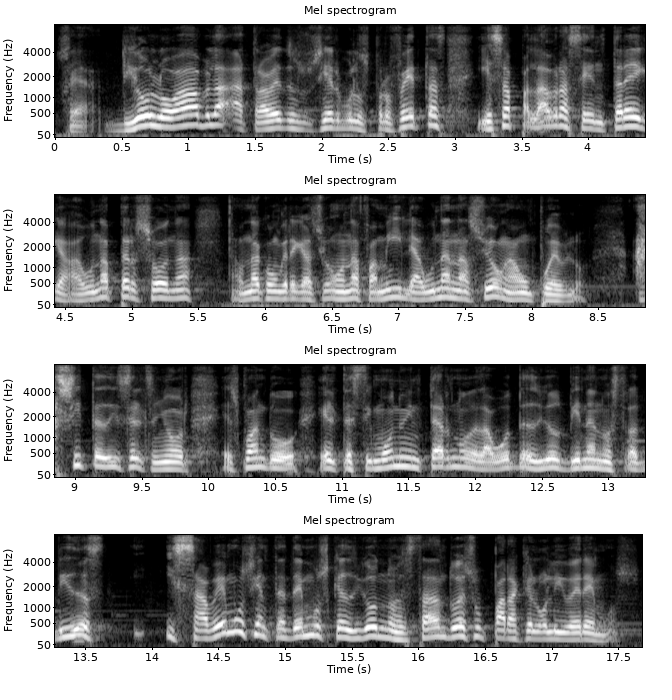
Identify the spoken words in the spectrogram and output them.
O sea, Dios lo habla a través de sus siervos los profetas y esa palabra se entrega a una persona, a una congregación, a una familia, a una nación, a un pueblo. Así te dice el Señor. Es cuando el testimonio interno de la voz de Dios viene a nuestras vidas y sabemos y entendemos que Dios nos está dando eso para que lo liberemos.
